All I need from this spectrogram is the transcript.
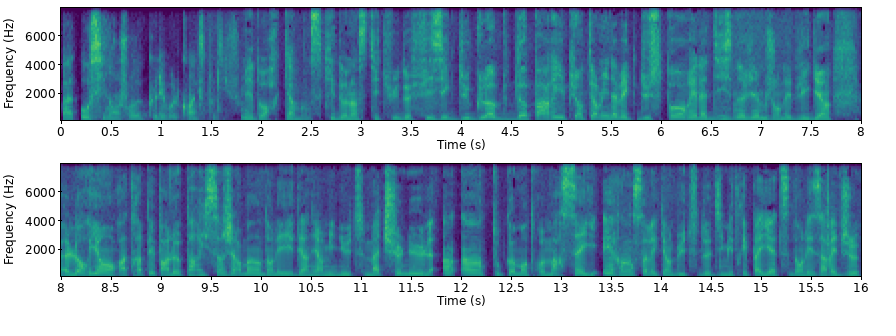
pas aussi dangereux que les volcans explosifs. Édouard Kaminski de l'Institut de physique du globe de Paris. Puis on termine avec du sport et la 19e journée de Ligue 1. Lorient rattrapé par le Paris Saint-Germain dans les dernières minutes. Match nul 1-1, tout comme entre Marseille et Reims avec un but de Dimitri Payet dans les arrêts de jeu.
